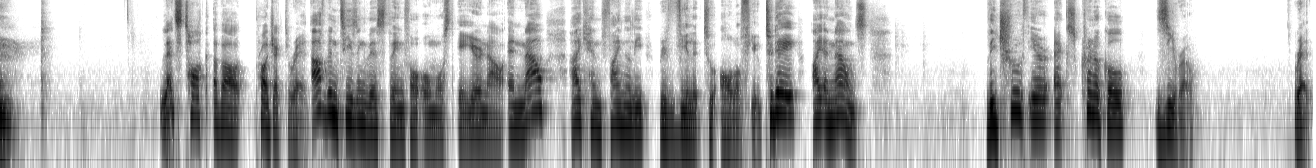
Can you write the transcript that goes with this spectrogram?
Mm. Let's talk about Project Red. I've been teasing this thing for almost a year now, and now I can finally reveal it to all of you. Today, I announce the Truthear X Crinacle Zero Red.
